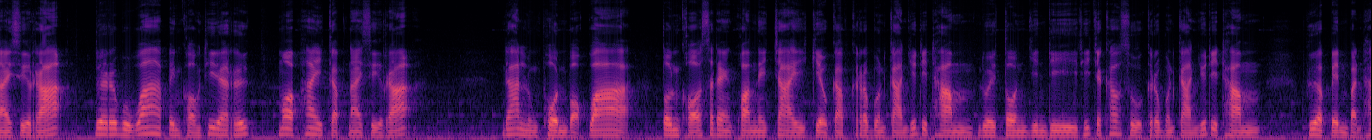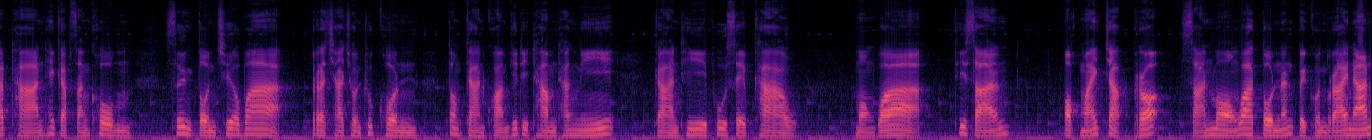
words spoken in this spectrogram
นายศิระ โดยระบุว่าเป็นของที่ระลึกมอบให้กับนายศิระ ด้านลุงพลบอกว่า ตนขอแสดงความในใจเกี่ยวกับกระบวนการยุติธรรม โดยตนยินดีที่จะเข้าสู่กระบวนการยุติธรรม เพื่อเป็นบรรทัดฐานให้กับสังคม ซึ่งตนเชื่อว่าประชาชนทุกคนต้องการความยุติธรรมทั้งนี้ การที่ผู้เสพข่าว มองว่าที่ศาลออกหมายจับเพราะศาลมองว่าตนนั้นเป็นคนร้ายนั้น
